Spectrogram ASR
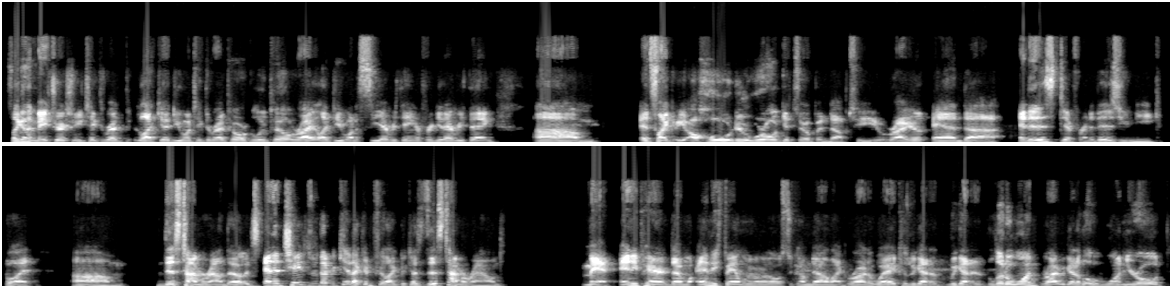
it's like in the matrix when you take the red like uh, do you want to take the red pill or blue pill right? Like do you want to see everything or forget everything? Um it's like a whole new world gets opened up to you right and uh and it is different it is unique but um this time around though it's and it changes with every kid i can feel like because this time around man, any parent that any family member wants to come down like right away because we got a we got a little one, right? We got a little one year old.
